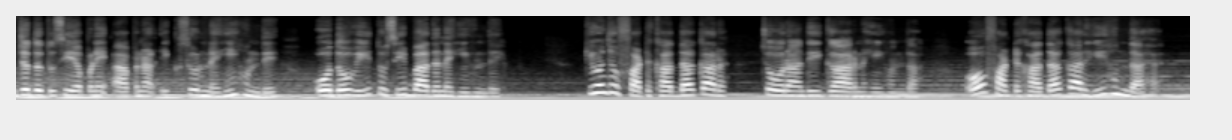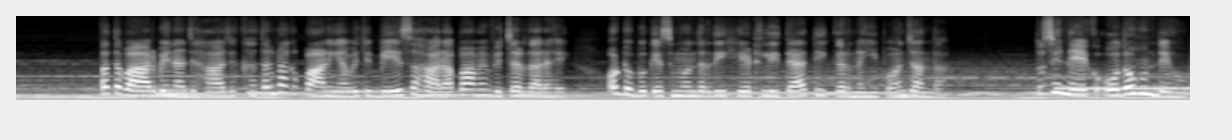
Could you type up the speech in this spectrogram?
ਜਦੋਂ ਤੁਸੀਂ ਆਪਣੇ ਆਪ ਨਾਲ ਇੱਕ ਸੁਰ ਨਹੀਂ ਹੁੰਦੇ, ਉਦੋਂ ਵੀ ਤੁਸੀਂ ਬਦ ਨਹੀਂ ਹੁੰਦੇ। ਕਿਉਂ ਜੋ ਫਟ ਖਾਦਾ ਘਰ ਚੋਰਾਂ ਦੀ ਗਾਰ ਨਹੀਂ ਹੁੰਦਾ? ਉਹ ਫਟ ਖਾਦਾ ਘਰ ਹੀ ਹੁੰਦਾ ਹੈ। ਪਤਵਾਰ ਬਿਨਾ ਜਹਾਜ਼ ਖਤਰਨਾਕ ਪਾਣੀਆਂ ਵਿੱਚ ਬੇਸਹਾਰਾ ਭਾਵੇਂ ਵਿਚਰਦਾ ਰਹੇ, ਉਹ ਡੁੱਬ ਕੇ ਸਮੁੰਦਰ ਦੀ ਹੇਠਲੀ ਤਹਿ ਤੀਕਰ ਨਹੀਂ ਪਹੁੰਚ ਜਾਂਦਾ। ਤੁਸੀਂ ਨੇਕ ਉਦੋਂ ਹੁੰਦੇ ਹੋ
